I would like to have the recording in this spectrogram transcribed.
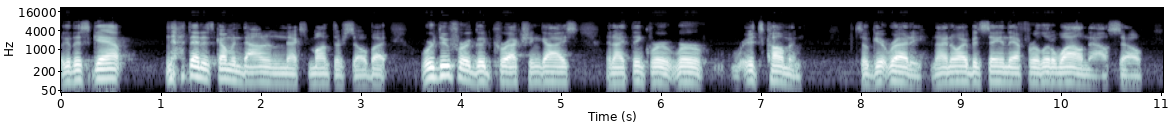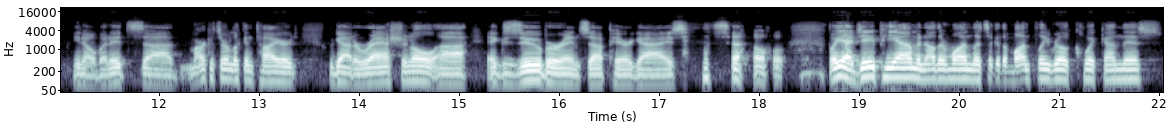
Look at this gap. Not that it's coming down in the next month or so, but we're due for a good correction, guys, and I think we're we're it's coming. So get ready. And I know I've been saying that for a little while now, so you know, but it's uh, markets are looking tired. We got irrational uh, exuberance up here, guys. so, but yeah, JPM, another one. Let's look at the monthly real quick on this.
